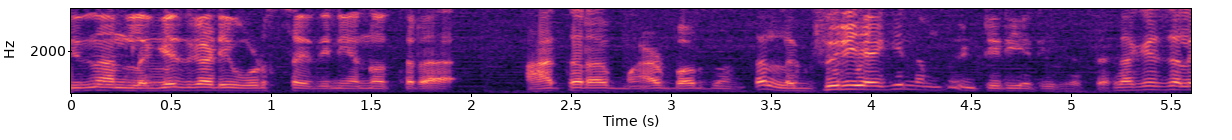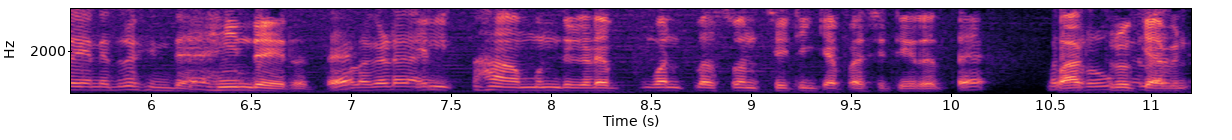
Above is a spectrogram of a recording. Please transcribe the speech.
ಇದು ನಾನು ಲಗೇಜ್ ಗಾಡಿ ಓಡಿಸ್ತಾ ಇದ್ದೀನಿ ಅನ್ನೋ ತರ ಆ ತರ ಮಾಡಬಾರ್ದು ಅಂತ ಲಕ್ಸುರಿಯಾಗಿ ನಮ್ದು ಇಂಟೀರಿಯರ್ ಇದೆ ಸರ್. ಲಗೇಜ್ ಎಲ್ಲ ಏನಿದ್ರು ಹಿಂದೆ. ಹಿಂದೆ ಇರುತ್ತೆ. ಒಳಗಡೆ ಹಾ ಮುಂದ್ಗಡೆ one plus one seating capacity ಇರುತ್ತೆ. ವಾಕ್ ಥ್ರೂ ಕ್ಯಾಬಿನ್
